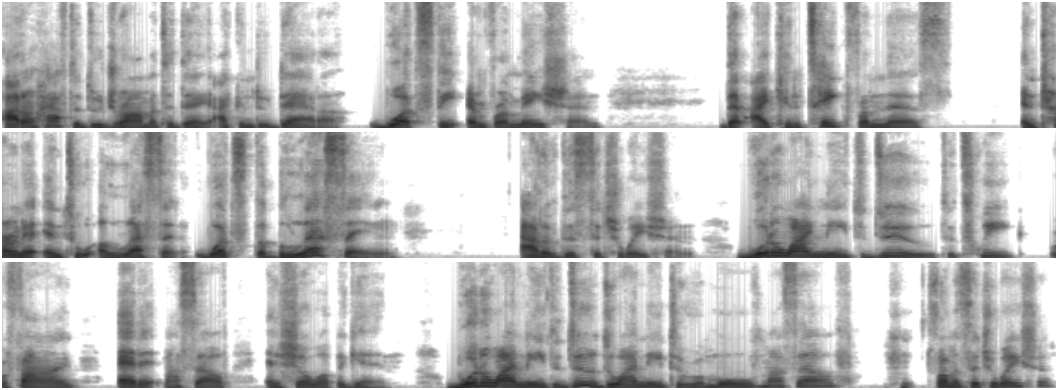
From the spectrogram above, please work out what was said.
I don't have to do drama today. I can do data. What's the information that I can take from this and turn it into a lesson? What's the blessing out of this situation? What do I need to do to tweak, refine, edit myself, and show up again? What do I need to do? Do I need to remove myself from a situation?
